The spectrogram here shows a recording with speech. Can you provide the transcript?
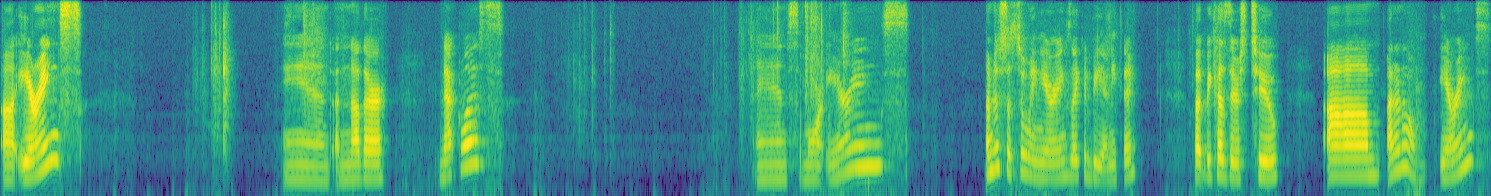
uh, earrings. And another necklace. And some more earrings. I'm just assuming earrings. They could be anything. But because there's two, um, I don't know, earrings?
